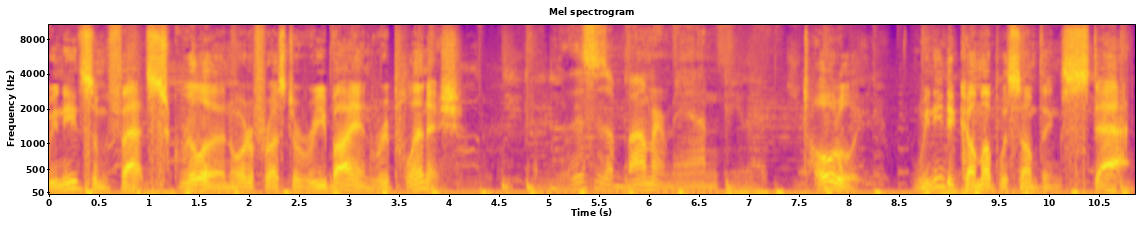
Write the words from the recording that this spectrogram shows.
We need some fat Skrilla in order for us to rebuy and replenish. This is a bummer, man. Totally. We need to come up with something stat.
